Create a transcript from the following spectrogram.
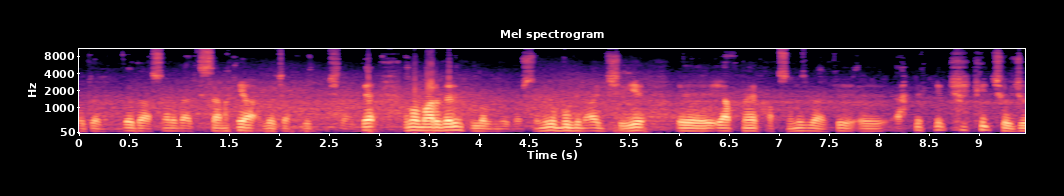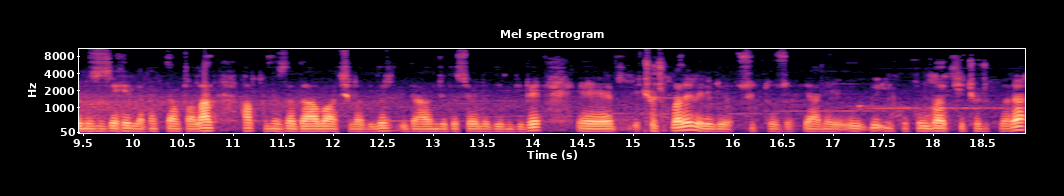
o dönemde. Daha sonra belki sana yağ alacak demişler Ama margarin kullanılmaya başlanıyor. Bugün aynı şeyi e, yapmaya kalksanız belki e, çocuğunuzu zehirlemekten falan hakkınızda dava açılabilir. Daha önce de söylediğim gibi e, çocuklara veriliyor süt tozu. Yani ilkokuldaki çocuklara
